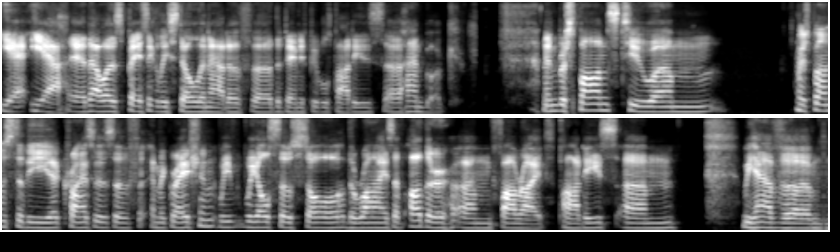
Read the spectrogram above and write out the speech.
yeah yeah uh, that was basically stolen out of uh, the danish people's party's uh, handbook in response to um response to the uh, crisis of immigration we we also saw the rise of other um far right parties um we have um,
